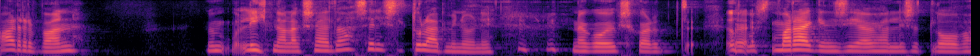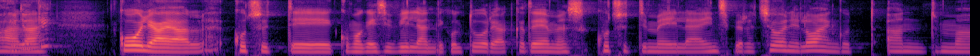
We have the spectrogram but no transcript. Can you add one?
arvan, lihtne oleks öelda, ah, see lihtsalt tuleb minuni. nagu ükskord, ma räägin siia ühe lihtsalt loo vahele. Kooli ajal kutsuti, kui ma käisin Viljandi Kultuuriakadeemias, kutsuti meile inspiratsiooniloengut andma.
